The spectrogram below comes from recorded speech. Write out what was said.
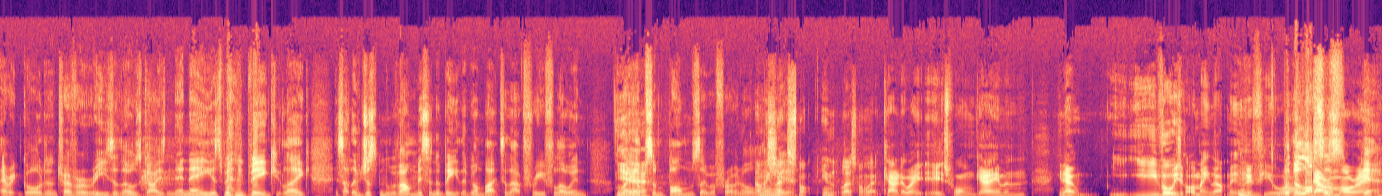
Eric Gordon, Trevor Ariza, those guys. Nene has been big. Like it's like they've just without missing a beat, they've gone back to that free flowing Yeah. layups and bombs they were throwing all I mean, let's not you know, let's not get carried away. It's one game, and you know you've always got to make that move if you Hmm. but the are loss Daryl is, Morey. yeah,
